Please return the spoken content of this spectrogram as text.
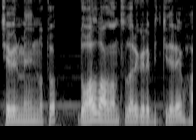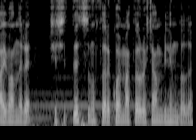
çevirmenin notu doğal bağlantılara göre bitkileri ve hayvanları çeşitli sınıflara koymakla uğraşan bilim dalı.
